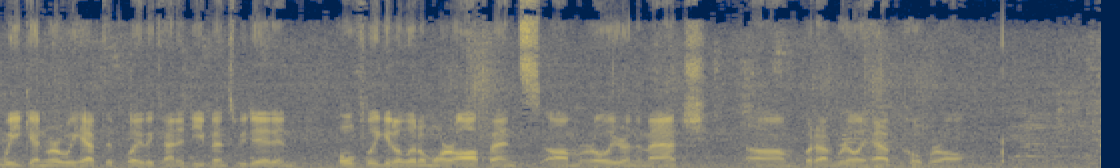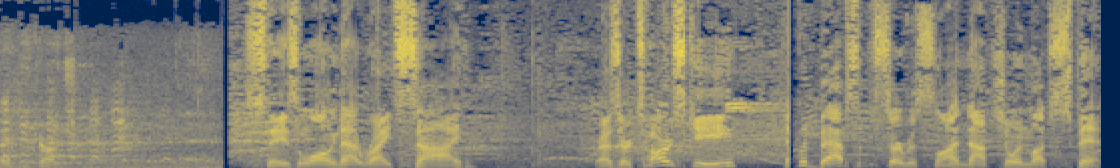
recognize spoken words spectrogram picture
weekend where we have to play the kind of defense we did and hopefully get a little more offense um, earlier in the match. Um, but I'm really happy overall. Thank you, Coach. Stays along that right side. Rezertarski with Babs at the service line, not showing much spin.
